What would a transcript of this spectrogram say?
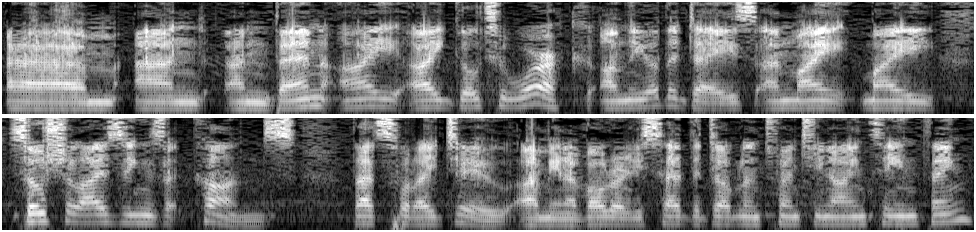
um, and and then I, I go to work on the other days, and my, my socialising is at cons. That's what I do. I mean, I've already said the Dublin 2019 thing.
